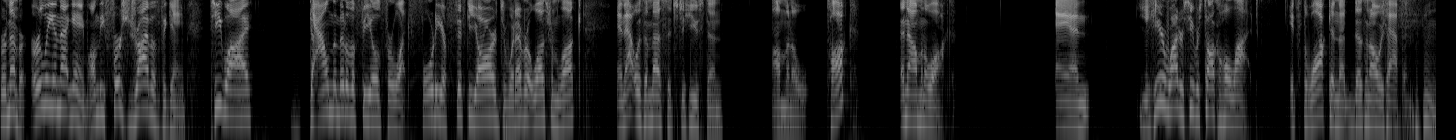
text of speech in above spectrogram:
Remember, early in that game, on the first drive of the game, T.Y. down the middle of the field for what, 40 or 50 yards or whatever it was from Luck. And that was a message to Houston. I'm going to talk and now I'm going to walk. And you hear wide receivers talk a whole lot. It's the walking that doesn't always happen. Mm-hmm.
